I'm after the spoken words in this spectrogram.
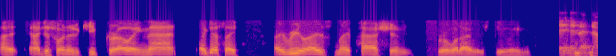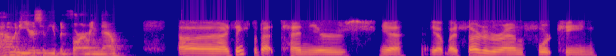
I I just wanted to keep growing that. I guess I I realized my passion for what I was doing. And, and now, how many years have you been farming now? Uh, I think it's about ten years. Yeah, yep. I started around fourteen,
